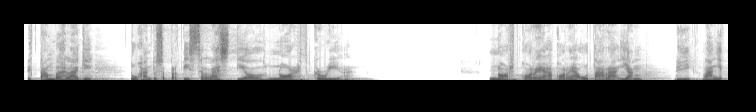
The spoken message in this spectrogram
Ditambah lagi Tuhan tuh seperti celestial North Korea. North Korea, Korea Utara yang di langit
